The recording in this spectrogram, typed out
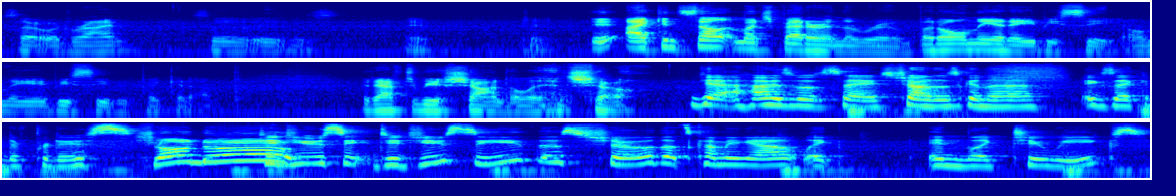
so it would rhyme so it is, it, it, i can sell it much better in the room but only at abc only abc would pick it up it'd have to be a shondaland show Yeah, I was about to say Shonda's gonna executive produce. Shonda. Did you see? Did you see this show that's coming out like in like two weeks?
